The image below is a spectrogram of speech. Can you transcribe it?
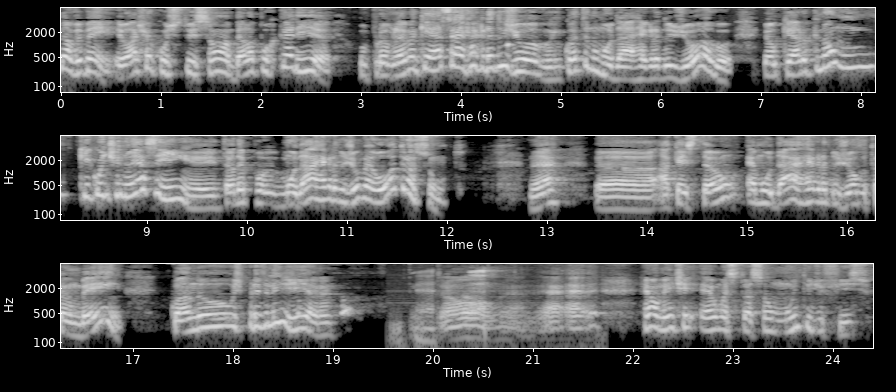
Não, vê bem, eu acho a Constituição uma bela porcaria. O problema é que essa é a regra do jogo. Enquanto não mudar a regra do jogo, eu quero que não que continue assim. Então, depois, mudar a regra do jogo é outro assunto. Né? Uh, a questão é mudar a regra do jogo também quando os privilegia, né? É. Então, é, é, é, realmente é uma situação muito difícil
